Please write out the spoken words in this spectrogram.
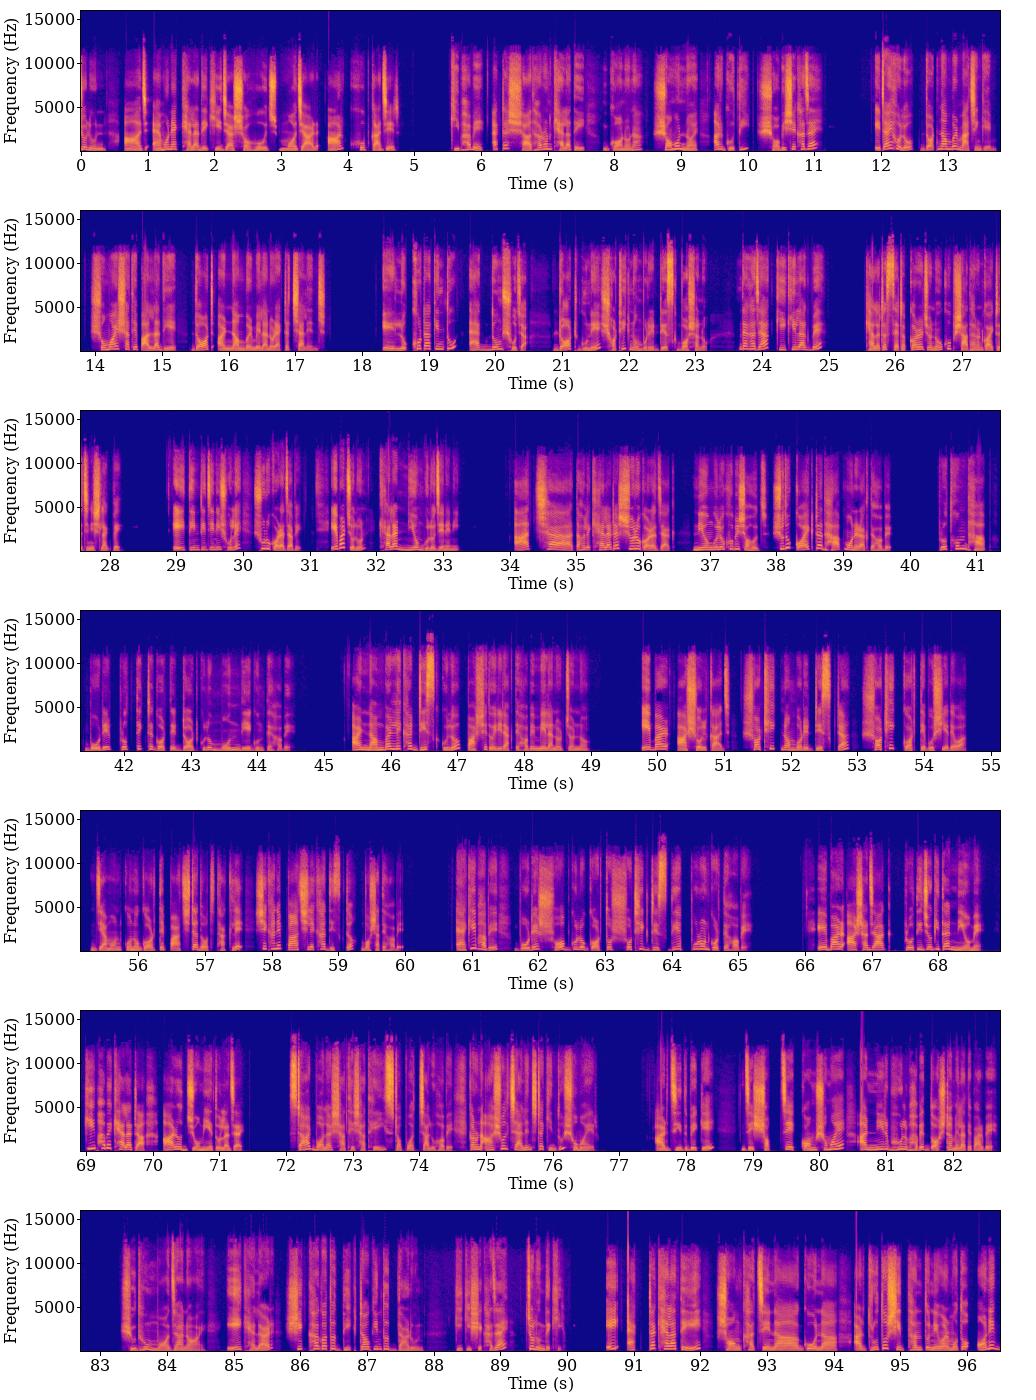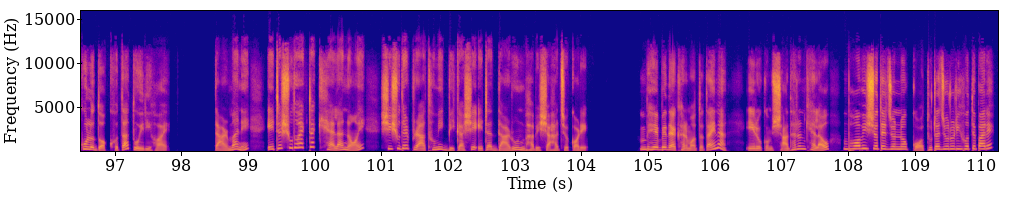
চলুন, আজ এমন এক খেলা দেখি যা সহজ, মজার আর খুব কাজের। কীভাবে একটা সাধারণ খেলাতেই গণনা, সমন্বয় আর গতি সবই শেখা যায়? এটাই হলো ডট নাম্বার ম্যাচিং গেম, সময়ের সাথে পাল্লা দিয়ে ডট আর নাম্বার মেলানোর একটা চ্যালেঞ্জ। এর লক্ষ্যটা কিন্তু একদম সোজা, ডট গুণে সঠিক নম্বরের ডেস্ক বসানো। দেখা যাক কি কি লাগবে। খেলাটা সেট করার জন্য খুব সাধারণ কয়েকটা জিনিস লাগবে। এই তিনটি জিনিস হলে শুরু করা যাবে। এবার চলুন খেলার নিয়মগুলো জেনে নিই। আচ্ছা তাহলে খেলাটা শুরু করা যাক। নিয়মগুলো খুবই সহজ। শুধু কয়েকটা ধাপ মনে রাখতে হবে। প্রথম ধাপ, বোর্ডের প্রত্যেকটা গর্তের ডটগুলো মন দিয়ে গুনতে হবে। আর নাম্বার লেখার ডিস্কগুলো পাশে তৈরি রাখতে হবে মেলানোর জন্য। এবার আসল কাজ, সঠিক নম্বরের ডিস্কটা সঠিক গর্তে বসিয়ে দেওয়া। যেমন কোনো গর্তে পাঁচটা দত থাকলে সেখানে পাঁচ লেখা ডিস্কটা বসাতে হবে। একইভাবে বোর্ডের সবগুলো গর্ত সঠিক ডিস্ক দিয়ে পূরণ করতে হবে। এবার আসা যাক প্রতিযোগিতার নিয়মে। কীভাবে খেলাটা আরও জমিয়ে তোলা যায়? স্টার্ট বলার সাথে সাথেই স্টপওয়াচ চালু হবে, কারণ আসল চ্যালেঞ্জটা কিন্তু সময়ের। আর জিতবে কে? যে সবচেয়ে কম সময়ে আর নির্ভুলভাবে দশটা মেলাতে পারবে। শুধু মজা নয় এই খেলার শিক্ষাগত দিকটাও কিন্তু দারুণ। কি কি শেখা যায়? চলুন দেখি। এই একটা খেলাতেই সংখ্যা চেনা, গোনা আর দ্রুত সিদ্ধান্ত নেওয়ার মতো অনেকগুলো দক্ষতা তৈরি হয়। তার মানে এটা শুধু একটা খেলা নয়, শিশুদের প্রাথমিক বিকাশে এটা দারুণভাবে সাহায্য করে। ভেবে দেখার মতো, তাই না? এরকম সাধারণ খেলাও ভবিষ্যতের জন্য কতটা জরুরি হতে পারে?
